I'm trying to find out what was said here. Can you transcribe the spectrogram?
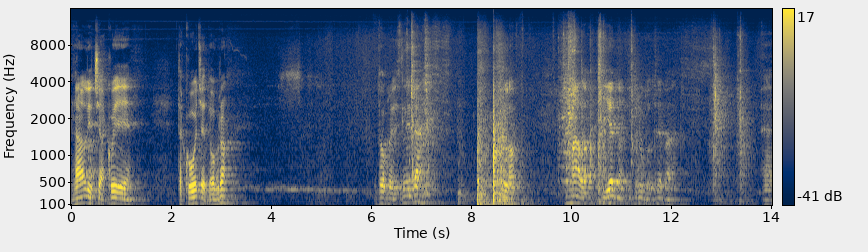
naličja koje je također dobro. Dobro izgleda. Vrlo malo jedno i drugo treba e,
